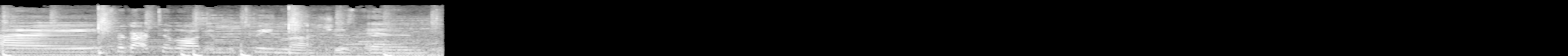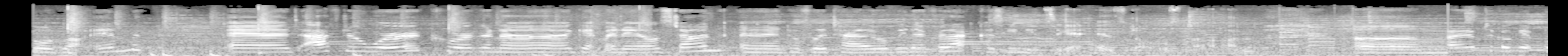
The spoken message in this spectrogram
I forgot to vlog in between lashes and rotten. And after work we're gonna get my nails done and hopefully Tyler will be there for that because he needs to get his nails done. Um I have to go get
